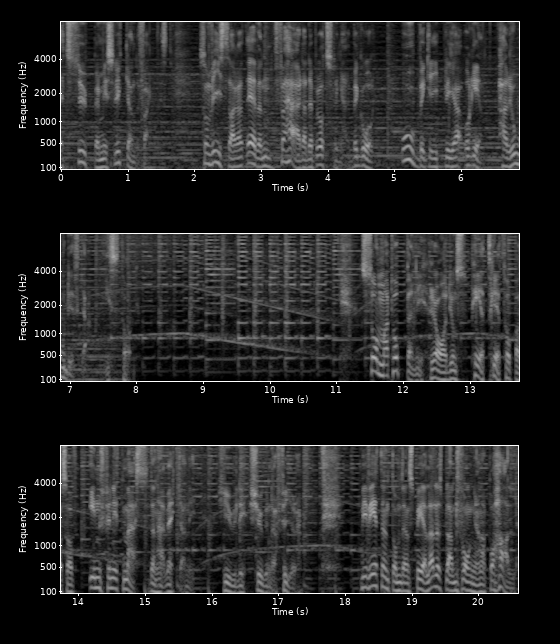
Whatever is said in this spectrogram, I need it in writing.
Ett supermisslyckande faktiskt. Som visar att även förhärdade brottslingar begår obegripliga och rent parodiska misstag. Sommartoppen i radions P3 toppas av Infinite Mass den här veckan i juli 2004. Vi vet inte om den spelades bland fångarna på Hall,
